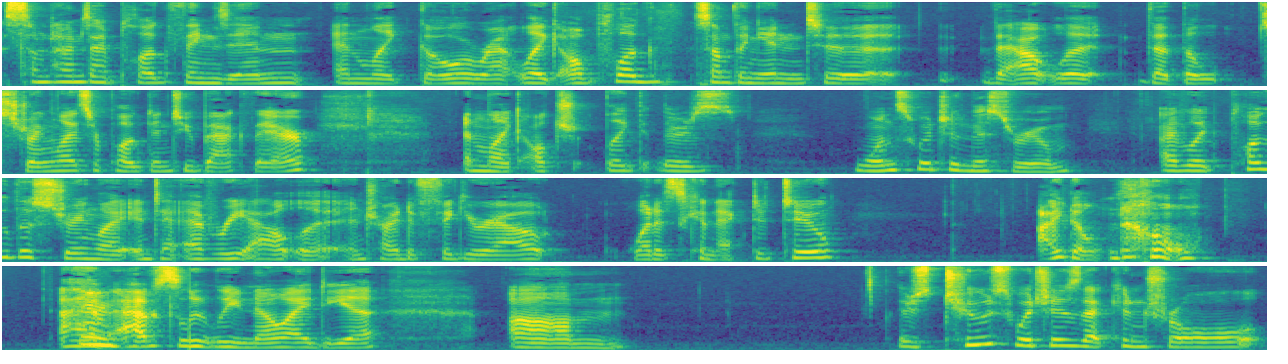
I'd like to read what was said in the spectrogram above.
sometimes I plug things in and like go around like I'll plug something into the outlet that the string lights are plugged into back there. And like I'll tr- like there's one switch in this room. I've like plugged the string light into every outlet and tried to figure out what it's connected to. I don't know. I have absolutely no idea. Um there's two switches that control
